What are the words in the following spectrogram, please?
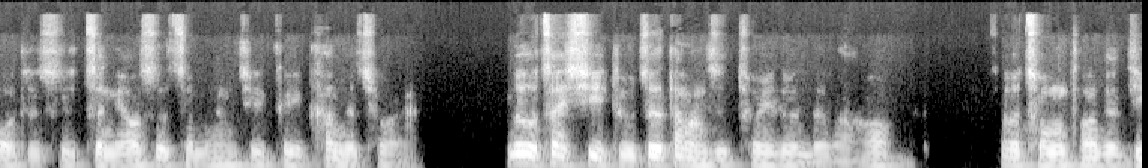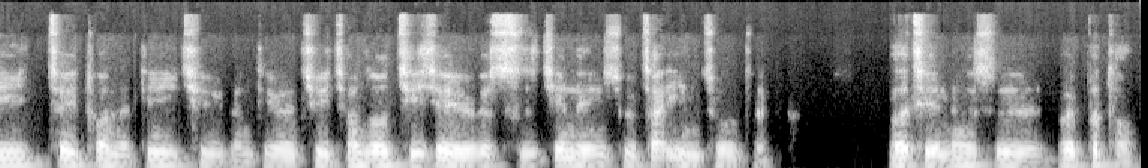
或者是诊疗是怎么样去可以看得出来。如果再细读，这当然是推论的了哈。就从他的第一这一段的第一句跟第二句，叫做的确有一个时间的因素在运作着，而且那个是会不同，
